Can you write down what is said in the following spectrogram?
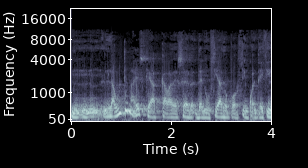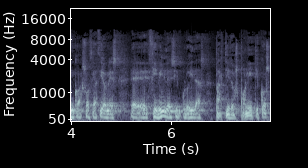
la última es que acaba de ser denunciado por 55 asociaciones eh, civiles, incluidas partidos políticos.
